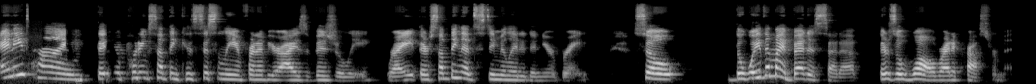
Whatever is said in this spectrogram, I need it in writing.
anytime that you're putting something consistently in front of your eyes visually, right? There's something that's stimulated in your brain. So the way that my bed is set up, there's a wall right across from it.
